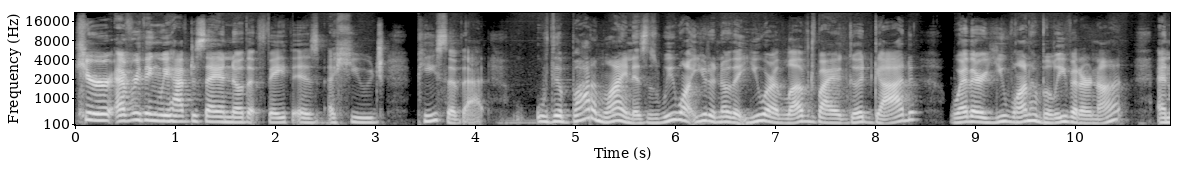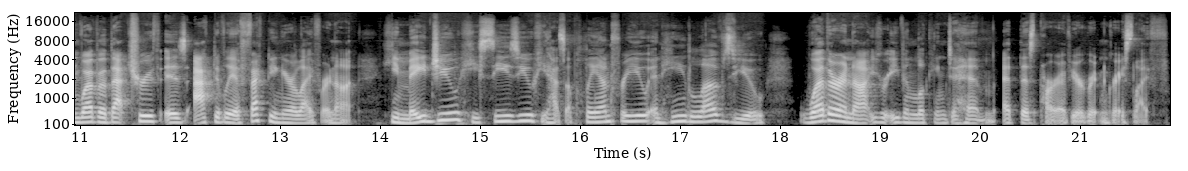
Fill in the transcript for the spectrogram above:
hear everything we have to say and know that faith is a huge piece of that. The bottom line is is we want you to know that you are loved by a good god whether you want to believe it or not and whether that truth is actively affecting your life or not. He made you he sees you he has a plan for you and he loves you whether or not you're even looking to him at this part of your grit and grace life.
